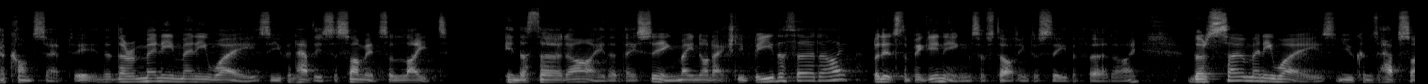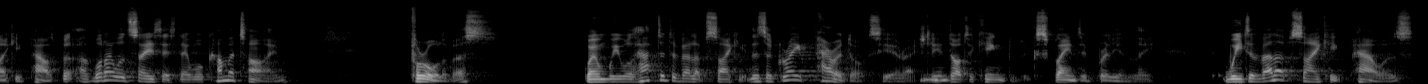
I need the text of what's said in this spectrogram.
uh, concept. It, there are many, many ways you can have these. For some, it's a light in the third eye that they're seeing. May not actually be the third eye, but it's the beginnings of starting to see the third eye. There's so many ways you can have psychic powers. But uh, what I would say is this there will come a time for all of us when we will have to develop psychic. There's a great paradox here, actually, mm. and Dr. King explains it brilliantly. We develop psychic powers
